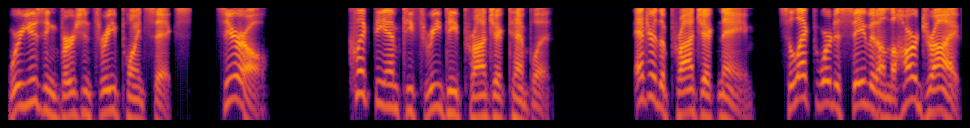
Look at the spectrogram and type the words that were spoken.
we're using version 3.6.0. Click the empty 3D project template. Enter the project name, select where to save it on the hard drive,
